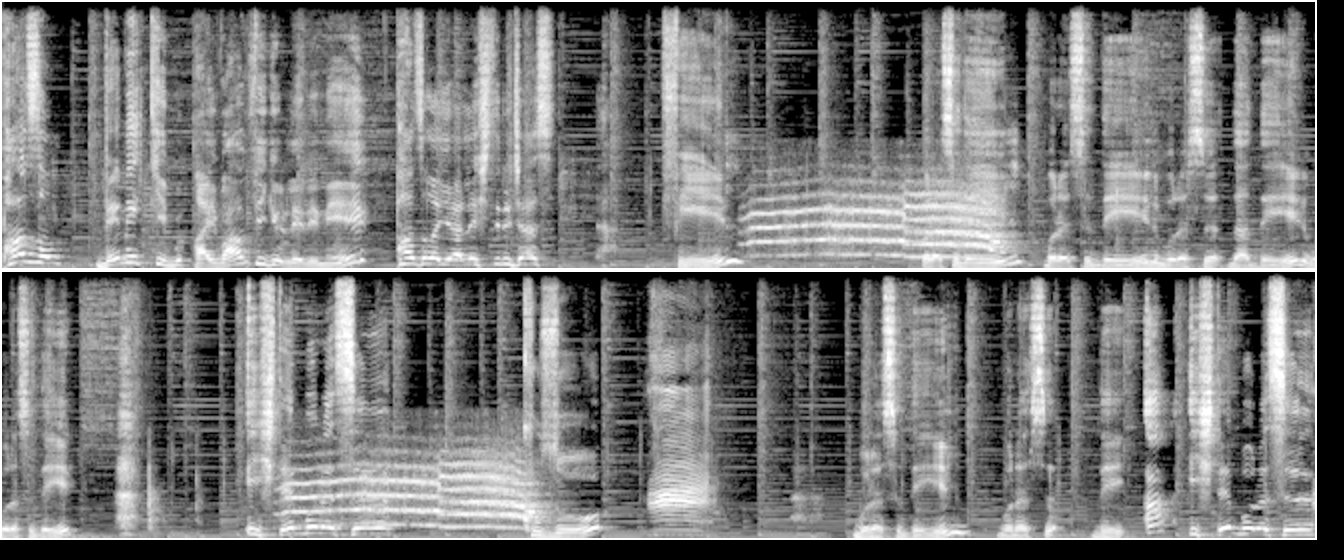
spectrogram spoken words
puzzle. Demek ki bu hayvan figürlerini puzzle'a yerleştireceğiz. Fil, Burası değil, burası değil, burası da değil, burası değil. İşte burası. Kuzu. Burası değil, burası değil. Ah işte burası.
